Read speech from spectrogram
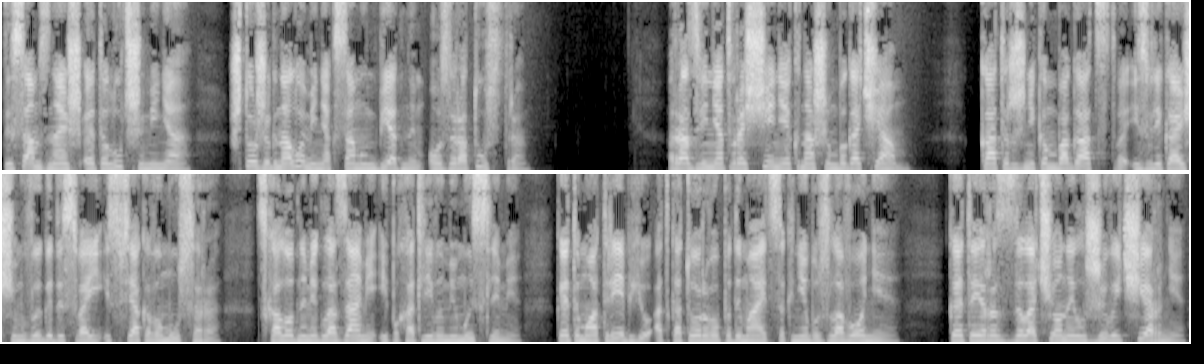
Ты сам знаешь это лучше меня. Что же гнало меня к самым бедным, о Заратустра? Разве не отвращение к нашим богачам? Каторжникам богатства, извлекающим выгоды свои из всякого мусора, с холодными глазами и похотливыми мыслями, к этому отребью, от которого поднимается к небу зловоние, к этой раззолоченной лживой черни,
